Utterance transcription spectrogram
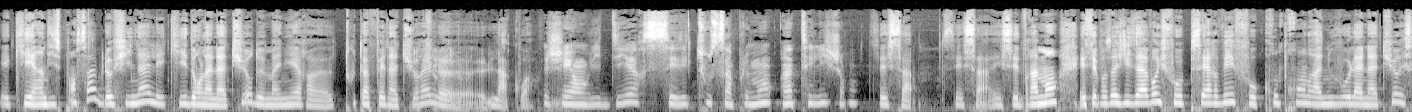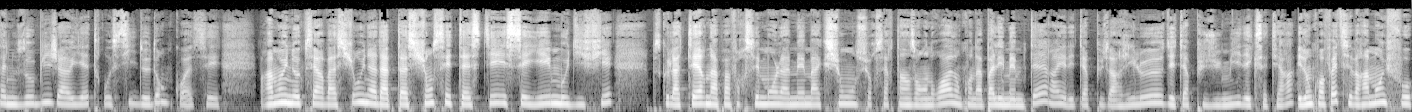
et qui est indispensable au final et qui est dans la nature de manière euh, tout à fait naturelle euh, là quoi. J'ai envie de dire c'est tout simplement intelligent. C'est ça. C'est ça. Et c'est vraiment, et c'est pour ça que je disais avant, il faut observer, il faut comprendre à nouveau la nature et ça nous oblige à y être aussi dedans, quoi. C'est vraiment une observation, une adaptation, c'est tester, essayer, modifier, parce que la terre n'a pas forcément la même action sur certains endroits, donc on n'a pas les mêmes terres, hein. il y a des terres plus argileuses, des terres plus humides, etc. Et donc en fait, c'est vraiment, il faut,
